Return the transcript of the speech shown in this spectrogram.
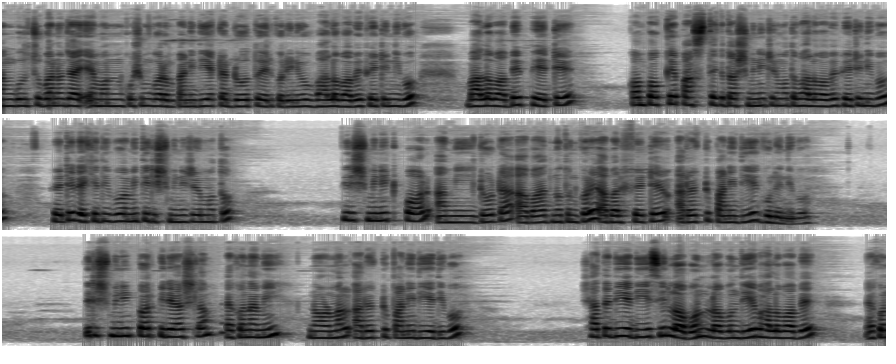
আঙ্গুল চুবানো যায়, এমন কুসুম গরম পানি দিয়ে একটা ডো তৈরি করে নিব, ভালোভাবে ফেটে নিব। ভালোভাবে ফেটে কমপক্ষে পাঁচ থেকে দশ মিনিটের মতো ভালোভাবে ফেটে নিব। ফেটে রেখে দিব আমি তিরিশ মিনিটের মতো। তিরিশ মিনিট পর আমি ডোটা আবার নতুন করে আবার ফেটে আরও একটু পানি দিয়ে গুলে নিব। তিরিশ মিনিট পর ফিরে আসলাম। এখন আমি নর্মাল আরও একটু পানি দিয়ে দিব। সাথে দিয়ে দিয়েছি লবণ। লবণ দিয়ে ভালোভাবে এখন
